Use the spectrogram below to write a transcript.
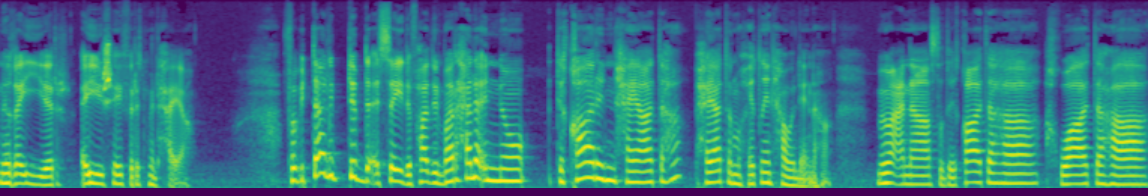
نغير أي شيء في رتم الحياة؟ فبالتالي بتبدأ السيدة في هذه المرحلة أنه تقارن حياتها بحياة المحيطين حوالينها. بمعنى صديقاتها أخواتها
